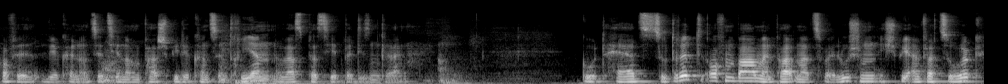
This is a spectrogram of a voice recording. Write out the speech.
hoffe, wir können uns jetzt hier noch ein paar Spiele konzentrieren. Was passiert bei diesem Gang? Gut, Herz zu dritt offenbar, mein Partner zwei Luschen, ich spiele einfach zurück,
